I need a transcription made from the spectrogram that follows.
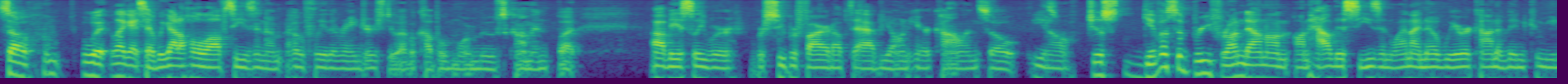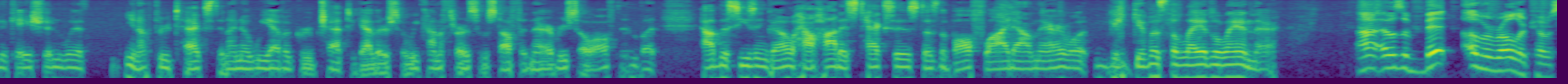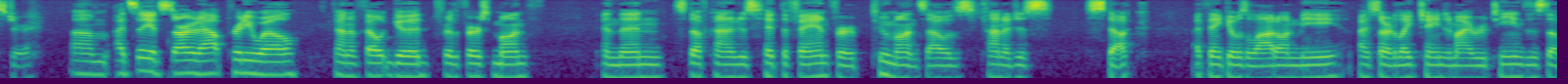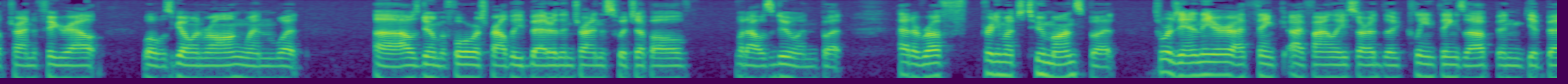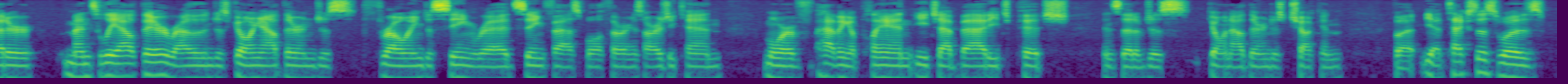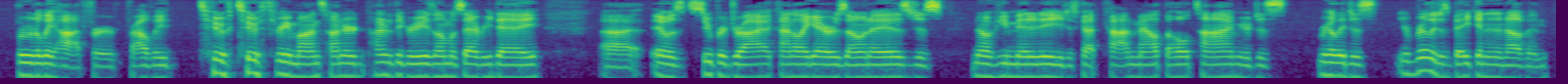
so, like I said, we got a whole off season. Um, hopefully, the Rangers do have a couple more moves coming, but obviously, we're we're super fired up to have you on here, Colin. So, you know, just give us a brief rundown on on how this season went. I know we were kind of in communication with you know through text, and I know we have a group chat together, so we kind of throw some stuff in there every so often. But how'd the season go? How hot is Texas? Does the ball fly down there? Well, give us the lay of the land there. Uh, it was a bit of a roller coaster. Um, I'd say it started out pretty well, kind of felt good for the first month, and then stuff kind of just hit the fan for two months. I was kind of just stuck. I think it was a lot on me. I started like changing my routines and stuff, trying to figure out what was going wrong when what uh, I was doing before was probably better than trying to switch up all what I was doing. But had a rough, pretty much two months, but towards the end of the year, I think I finally started to clean things up and get better mentally out there rather than just going out there and just throwing, just seeing red, seeing fastball, throwing as hard as you can. More of having a plan each at bat, each pitch, instead of just going out there and just chucking. But yeah, Texas was brutally hot for probably two, two, three months, 100, 100 degrees almost every day. Uh, it was super dry, kind of like Arizona is, just no humidity. You just got cotton mouth the whole time. You're just really just you're really just baking in an oven.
